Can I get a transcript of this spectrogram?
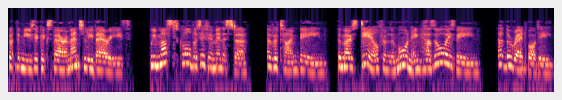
But the music experimentally varies. We must call that if a minister of a time been, the most deal from the morning has always been at the red body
